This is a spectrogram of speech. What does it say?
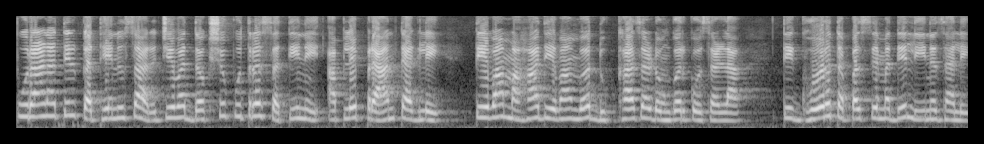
पुराणातील कथेनुसार जेव्हा दक्षपुत्र सतीने आपले प्राण त्यागले तेव्हा महादेवांवर दुःखाचा डोंगर कोसळला. ते घोर तपस्येमध्ये लीन झाले.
